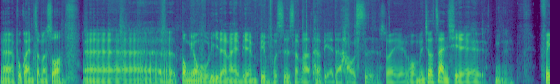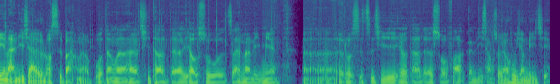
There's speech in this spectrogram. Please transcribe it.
呃，不管怎么说，呃，动用武力的那一边并不是什么特别的好事，所以我们就暂且嗯非难一下俄罗斯吧。不过，当然还有其他的要素在那里面。呃，俄罗斯自己也有他的说法跟立场，所以要互相理解。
